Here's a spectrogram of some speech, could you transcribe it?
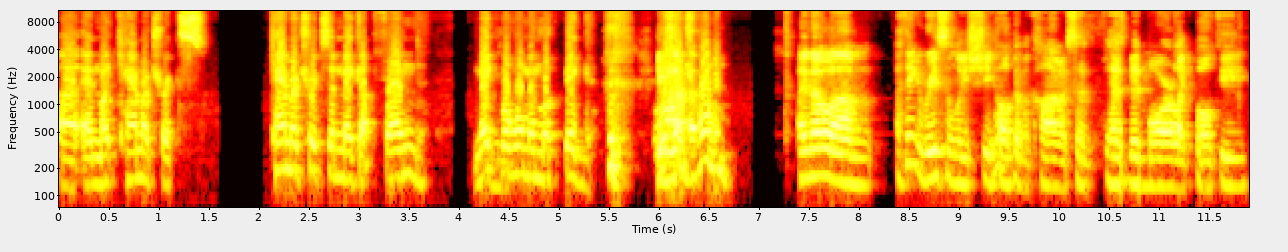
uh, and like camera tricks, camera tricks and makeup. Friend, make the woman look big. Large woman. I know. Um, I think recently She-Hulk in the comics has, has been more like bulky,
